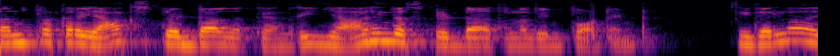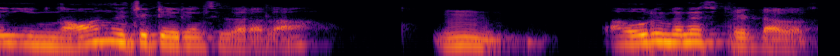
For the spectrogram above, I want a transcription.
ನನ್ನ ಪ್ರಕಾರ ಯಾಕೆ ಸ್ಪ್ರೆಡ್ ಆಗುತ್ತೆ ಅಂದ್ರೆ ಯಾರಿಂದ ಸ್ಪ್ರೆಡ್ ಆಗುತ್ತೆ ಅನ್ನೋದು ಇಂಪಾರ್ಟೆಂಟ್ ಇದೆಲ್ಲ ಈ ನಾನ್ ವೆಜಿಟೇರಿಯನ್ಸ್ ಇದಾರಲ್ಲ ಅವರಿಂದನೇ ಸ್ಪ್ರೆಡ್ ಆಗೋದು.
